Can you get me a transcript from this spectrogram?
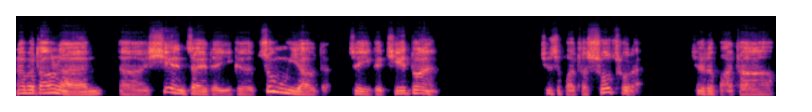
那么当然，呃，现在的一个重要的这一个阶段，就是把它说出来，就是把它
